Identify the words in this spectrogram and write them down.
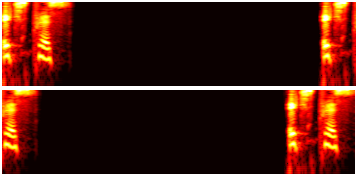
Express. Express. Express.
